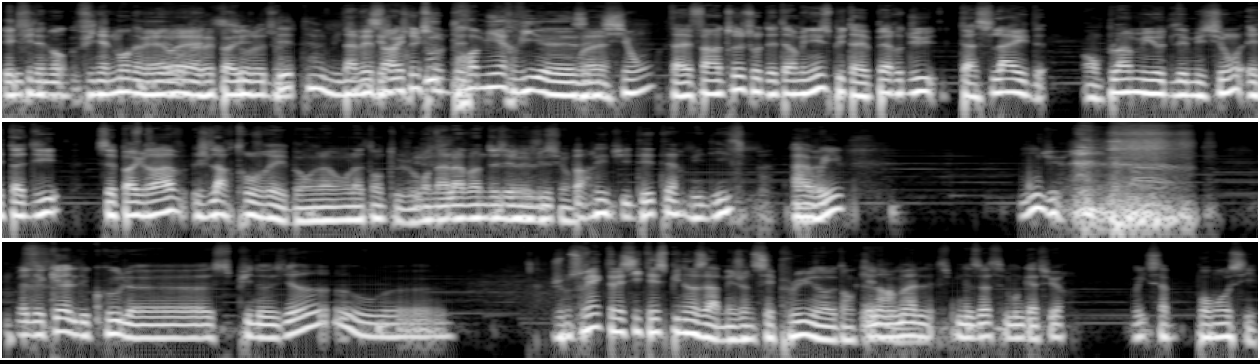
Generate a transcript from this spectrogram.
et que finalement, finalement on n'avait ouais, pas sur eu. le déterminisme. T'avais fait un truc sur le dé- vi- euh, Ouais. émissions. T'avais fait un truc sur le déterminisme, puis t'avais perdu ta slide en plein milieu de l'émission et t'as dit c'est pas grave, je la retrouverai. Ben, on, la- on l'attend toujours. On est à la 22e Je vais émission. parler du déterminisme. Ah Ouais. oui. Mon dieu. Mais de quel du coup le Spinozien ou euh, Je me souviens que tu avais cité Spinoza, mais je ne sais plus euh, dans C'est quel. normal, Spinoza c'est mon gars sûr, Oui, ça pour moi aussi.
